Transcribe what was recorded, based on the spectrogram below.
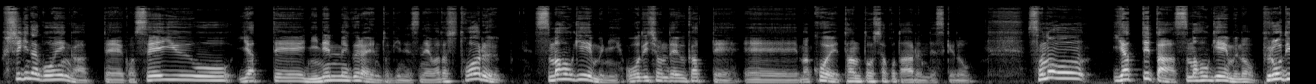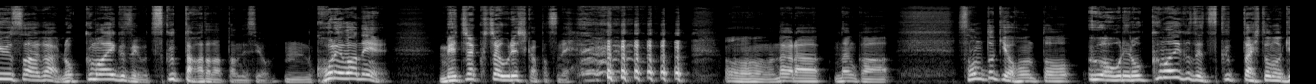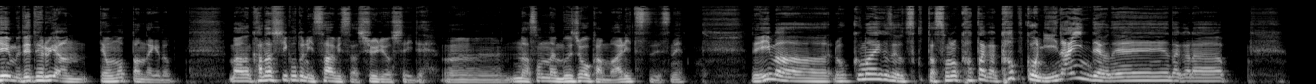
不思議なご縁があって、こう声優をやって2年目ぐらいの時にですね、私とあるスマホゲームにオーディションで受かって、えー、まあ、声担当したことあるんですけど、そのやってたスマホゲームのプロデューサーがロックマンエグゼを作った方だったんですよ。うん、これはね、めちゃくちゃ嬉しかったですね。うん、だから、なんか、その時は本当うわ、俺ロックマンエグゼ作った人のゲーム出てるやんって思ったんだけど、まあ悲しいことにサービスは終了していて、うん、まあそんな無情感もありつつですね。で、今、ロックマンエグゼを作ったその方がカプコンにいないんだよね。だから、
